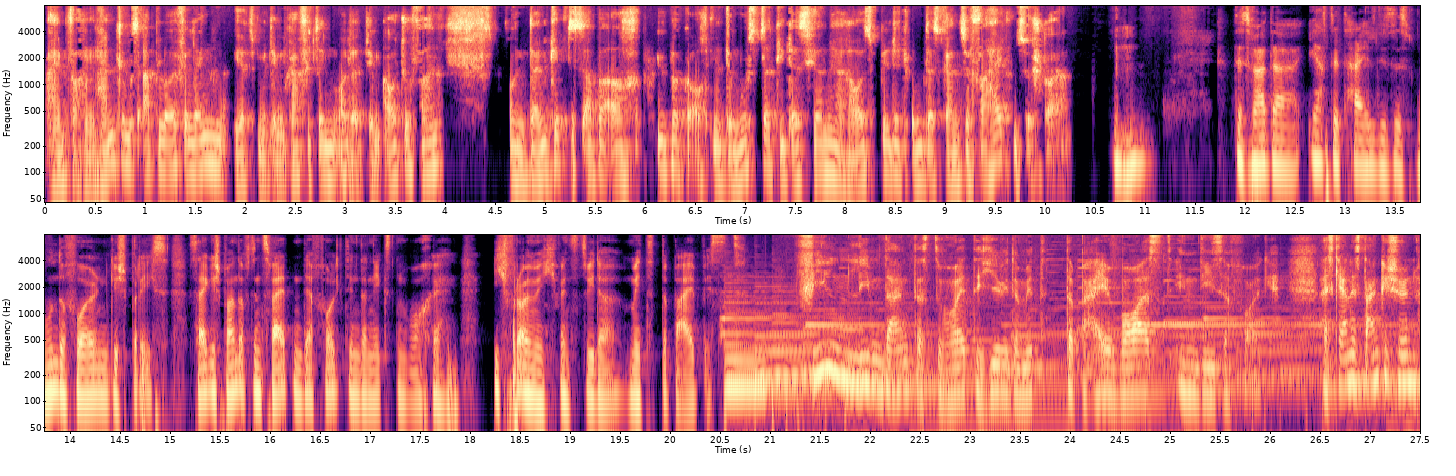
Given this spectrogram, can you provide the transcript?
einfachen Handlungsabläufe lenken, jetzt mit dem Kaffeetrinken oder dem Autofahren. Und dann gibt es aber auch übergeordnete Muster, die das Hirn herausbildet, um das ganze Verhalten zu steuern. Mhm. Das war der erste Teil dieses wundervollen Gesprächs. Sei gespannt auf den zweiten, der folgt in der nächsten Woche. Ich freue mich, wenn du wieder mit dabei bist. Vielen lieben Dank, dass du heute hier wieder mit dabei warst in dieser Folge. Als kleines Dankeschön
